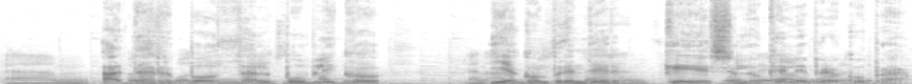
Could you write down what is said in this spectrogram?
a dar voz al público y a comprender qué es lo que le preocupa.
